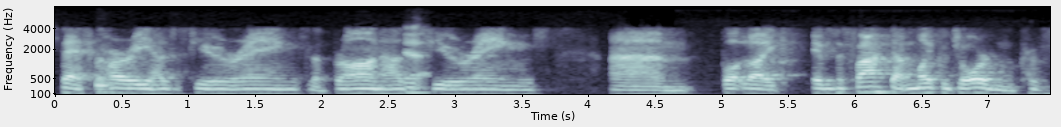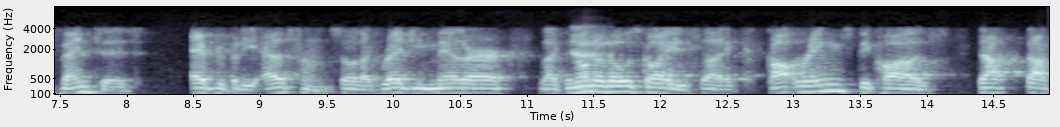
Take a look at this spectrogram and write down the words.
Steph Curry has a few rings, LeBron has Yeah. a few rings, um, but like it was the fact that Michael Jordan prevented everybody else from. So like Reggie Miller, like none of those guys like got rings because that that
